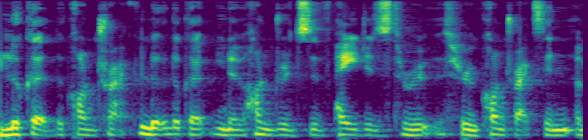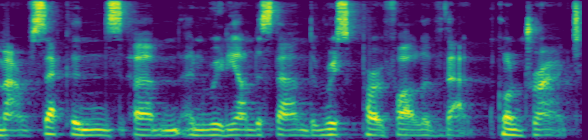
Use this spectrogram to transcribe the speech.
look at the contract, look, look at you know hundreds of pages through through contracts in a matter of seconds, um, and really understand the risk profile of that contract,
